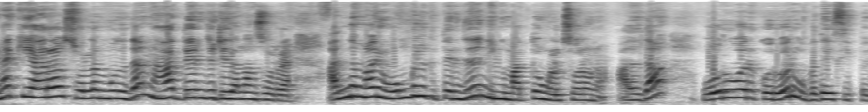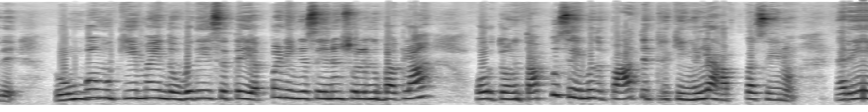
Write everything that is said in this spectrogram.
எனக்கு யாராவது சொல்லும் போது தான் நான் தெரிஞ்சுட்டு இதெல்லாம் சொல்கிறேன் அந்த மாதிரி உங்களுக்கு தெரிஞ்சதை நீங்கள் மற்றவங்களுக்கு சொல்லணும். அதுதான் ஒருவருக்கு ஒருவர் உபதேசிப்பது. ரொம்ப முக்கியமாக இந்த உபதேசத்தை எப்போ நீங்கள் செய்யணும்னு சொல்லுங்க பார்க்கலாம் ஒருத்தவங்க தப்பு செய்யும்போது பார்த்துட்டு இருக்கீங்கல்ல அப்போ செய்யணும். நிறைய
